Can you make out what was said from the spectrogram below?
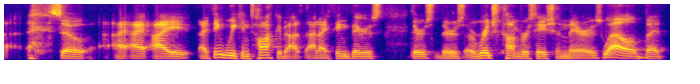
Uh, so I, I, I think we can talk about that. I think there's there's there's a rich conversation there as well, but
